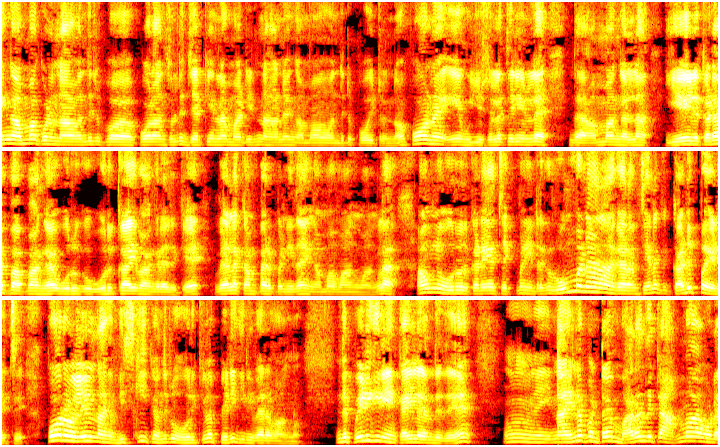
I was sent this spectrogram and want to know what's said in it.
எங்கள் அம்மா கூட நான் வந்துட்டு போ போகலான்னு சொல்லிட்டு ஜெர்க்கின்லாம் மாட்டிட்டு நானும் எங்கள் அம்மாவும் வந்துட்டு போயிட்டு இருந்தோம் போனேன் ஏன் யூஸ்வலாக தெரியும்ல இந்த அம்மாங்கெல்லாம் ஏழு கடை பார்ப்பாங்க ஒரு ஒரு காய் வாங்குறதுக்கு. வேலை கம்பேர் பண்ணி தான் எங்கள் அம்மா வாங்குவாங்களா? அவங்களும் ஒரு ஒரு கடையாக செக் பண்ணிட்டு இருக்க ரொம்ப நேரம் ஆக ஆரம்பிச்சு. எனக்கு கடுப்பாயிடுச்சு. போகிற வழியில் நாங்கள் விஸ்கிக்கு வந்துட்டு ஒரு கிலோ பெடிகிரி வேறு வாங்கினோம். இந்த பெடிகிரி என் கையில் இருந்தது. நான் என்ன பண்ணிட்டேன் மறந்துட்டேன். அம்மாவோட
